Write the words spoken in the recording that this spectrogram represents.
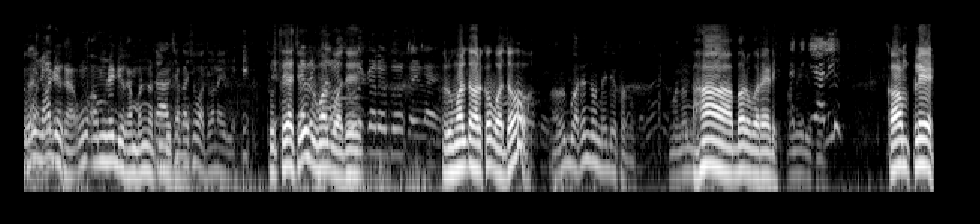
હું ના દેખાય હું આમ દેખાય મને નથી કશું વાંધો નહીં લે તું તો જોયું રૂમાલ બોધે. રૂમાલ તો હરખો બોધો. હા બરોબર રેડી? કમ્પ્લીટ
